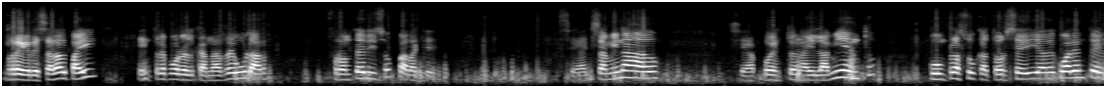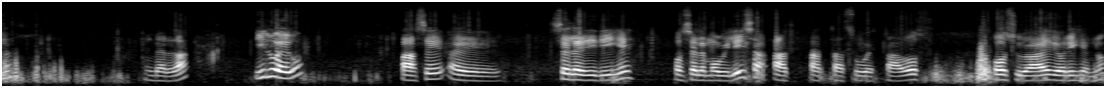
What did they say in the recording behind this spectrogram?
regresar al país entre por el canal regular fronterizo para que sea examinado, sea puesto en aislamiento, cumpla sus 14 días de cuarentena, ¿verdad? Y luego pase, eh, se le dirige o se le moviliza hasta sus estados o ciudades de origen, ¿no?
